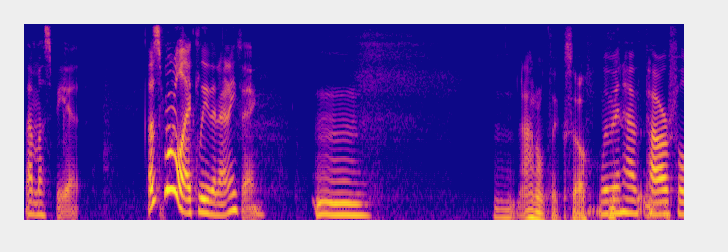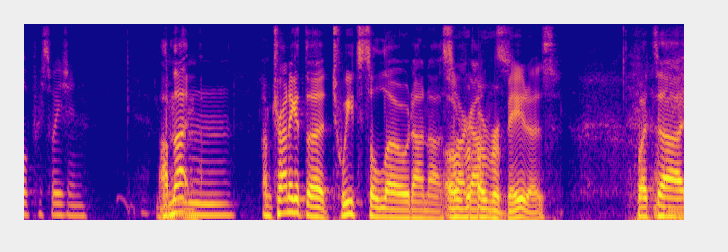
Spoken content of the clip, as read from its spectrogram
That must be it. That's more likely than anything. I don't think so. Women have powerful persuasion. I'm not. I'm trying to get the tweets to load on uh, Over, Sargon's, over betas. but uh,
